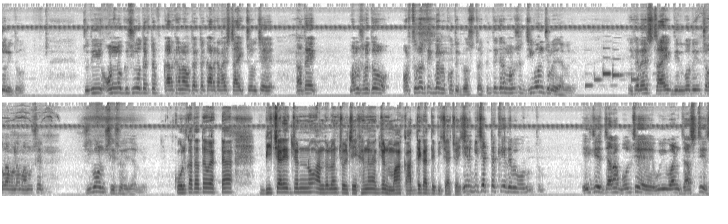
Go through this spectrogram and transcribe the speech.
জড়িত। যদি অন্য কিছু হতো একটা কারখানা হতো, একটা কারখানায় স্ট্রাইক চলছে, তাতে মানুষ হয়তো অর্থনৈতিকভাবে ক্ষতিগ্রস্ত হয়, কিন্তু এখানে মানুষের জীবন চলে যাবে। এখানে স্ট্রাইক দীর্ঘদিন চলা মানে মানুষের জীবন শেষ হয়ে যাবে। কলকাতাতেও একটা বিচারের জন্য আন্দোলন চলছে, এখানেও একজন মা কাঁদতে কাঁদতে বিচার চাইছে। এর বিচারটা কে দেবে বলুন তো? এই যে যারা বলছে উই ওয়ান্ট জাস্টিস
